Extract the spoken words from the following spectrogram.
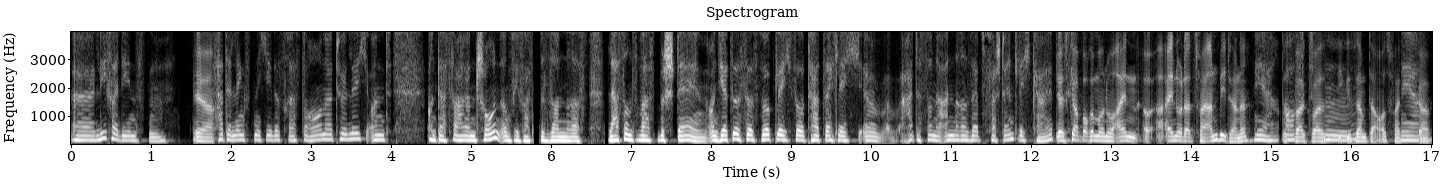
äh, Lieferdiensten. Ja. Das hatte längst nicht jedes Restaurant natürlich und, und das war dann schon irgendwie was Besonderes. Lass uns was bestellen. Und jetzt ist es wirklich so tatsächlich, äh, hat es so eine andere Selbstverständlichkeit. Ja, es gab auch immer nur ein, ein oder zwei Anbieter, ne? Ja. Das oft. war quasi hm. die gesamte Auswahl, die ja. es gab.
